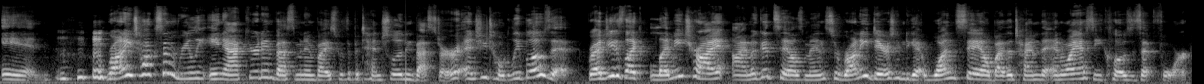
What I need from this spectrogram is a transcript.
in. Ronnie talks some really inaccurate investment advice with a potential investor, and she totally blows it. Reggie is like, let me try it, I'm a good salesman, so Ronnie dares him to get one sale by the time the NYSE closes at 4.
